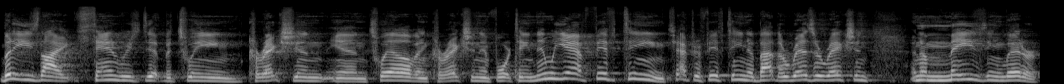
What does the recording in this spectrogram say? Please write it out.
But he's like sandwiched it between correction in 12 and correction in 14. Then we have 15, chapter 15, about the resurrection, an amazing letter.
